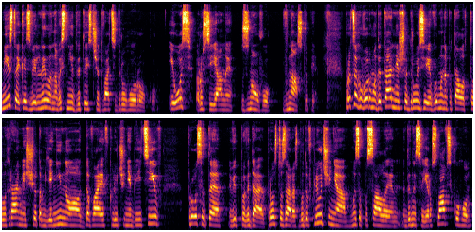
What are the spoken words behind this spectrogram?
Місто, яке звільнили навесні 2022 року. І ось росіяни знову в наступі. Про це говоримо детальніше. Друзі, ви мене питали в телеграмі, що там Яніно, давай включення бійців. Просите, відповідаю. Просто зараз буде включення. Ми записали Дениса Ярославського,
